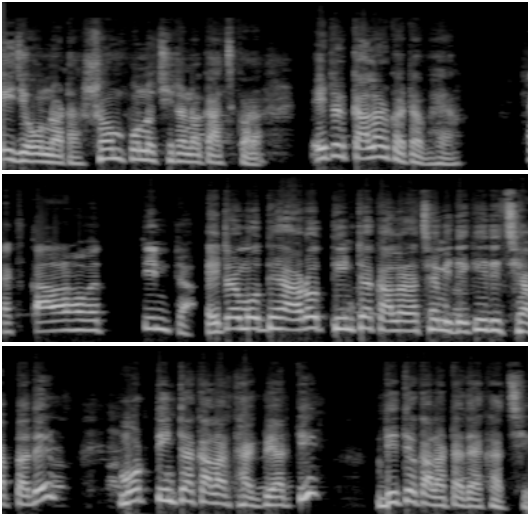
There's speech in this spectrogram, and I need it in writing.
এই যে ওড়নাটা সম্পূর্ণ ছিটানো কাজ করা। এটার কালার কয়টা ভাইয়া? কালার হবে তিনটা। এটার মধ্যে আরও তিনটা কালার আছে আমি দেখিয়ে দিচ্ছি আপনাদের। মোট তিনটা কালার থাকবে আর কি। দ্বিতীয় কালারটা দেখাচ্ছি।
